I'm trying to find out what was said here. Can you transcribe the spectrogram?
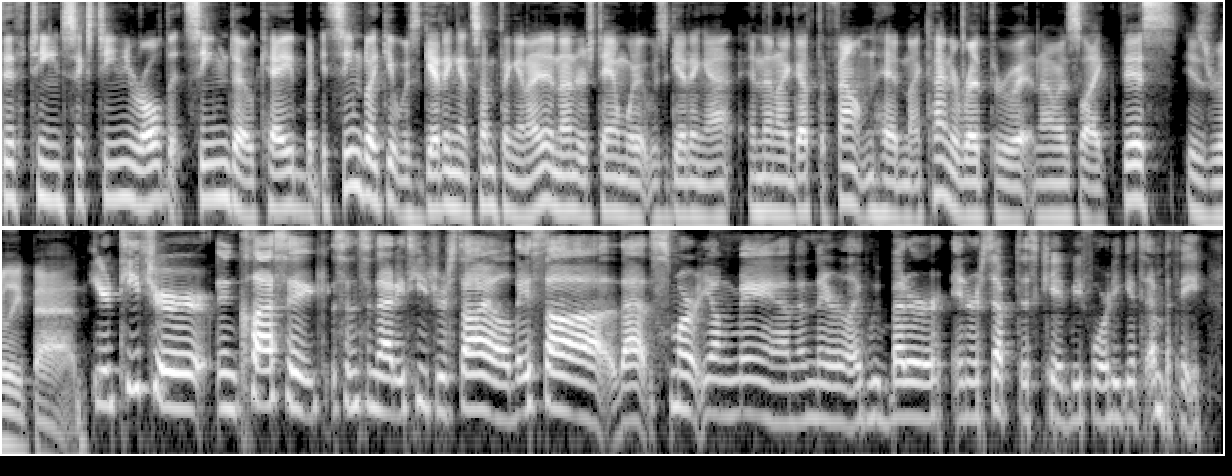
15, 16 year old. It seemed okay, but it seemed like it was getting at something and I didn't understand what it was getting at. And then I got the Fountainhead and I kind of read through it and I was like, this is really bad. Your teacher, in classic Cincinnati teacher style, they saw that smart young man and they were like, we better intercept this kid before he gets empathy.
